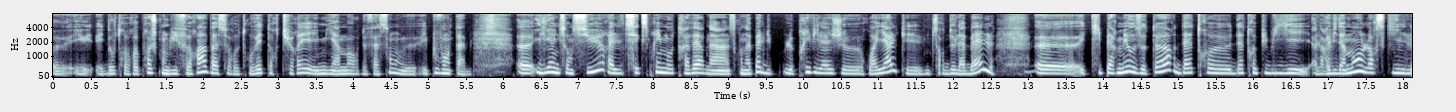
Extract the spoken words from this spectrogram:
et d'autres reproches qu'on lui fera, va se retrouver torturé et mis à mort de façon épouvantable. Il y a une censure, elle s'exprime au travers d'un ce qu'on appelle le privilège royal, qui est une sorte de label, euh, qui permet aux auteurs d'être euh, publiés. Alors évidemment, lorsqu'ils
